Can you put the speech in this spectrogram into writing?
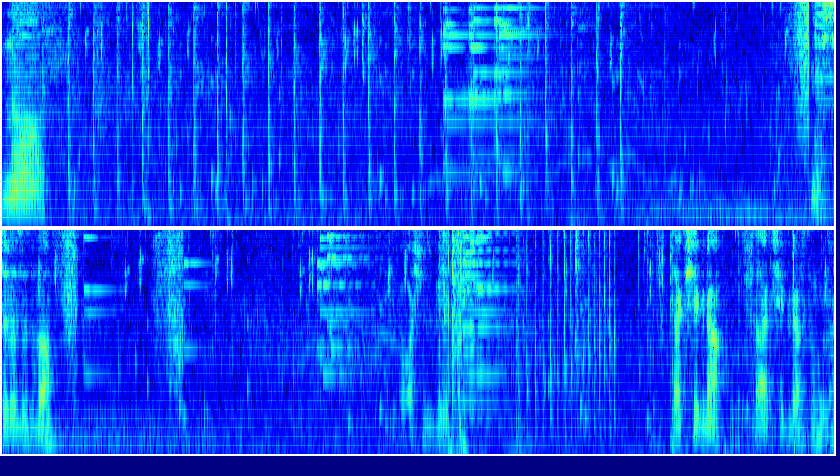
No. Jeszcze razy dwa. Osiem zbiję. Tak się gra. Tak się gra w tą grę.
